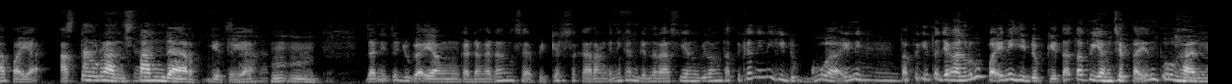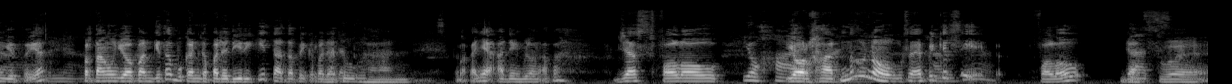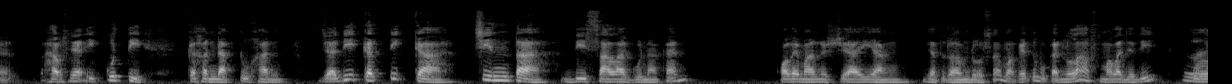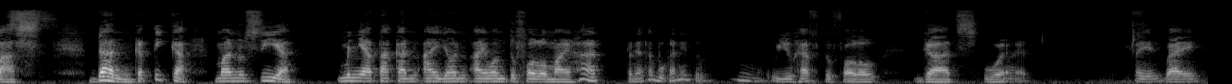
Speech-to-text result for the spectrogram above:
apa ya aturan standar, gitu ya. Mm-mm. Dan itu juga yang kadang-kadang saya pikir sekarang ini kan generasi yang bilang tapi kan ini hidup gua ini. Hmm. Tapi kita jangan lupa ini hidup kita tapi yang ciptain Tuhan Iya, gitu ya. benar. Pertanggungjawaban kita bukan kepada diri kita tapi kepada, Kepada Tuhan. Seperti Makanya ada yang bilang apa? Just follow your heart. your heart. No, no. Saya pikir sih Harusnya follow God's God's word. Harusnya ikuti kehendak Tuhan. Jadi ketika cinta disalahgunakan oleh manusia yang jatuh dalam dosa, maka itu bukan love, malah jadi Lust. lust. Dan ketika manusia menyatakan I want, I want to follow my heart, ternyata bukan itu. Hmm. You have to follow God's word. Bye bye.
